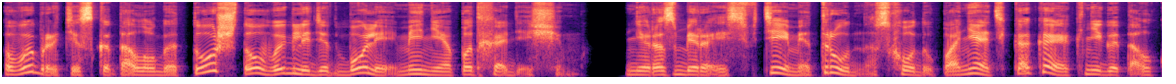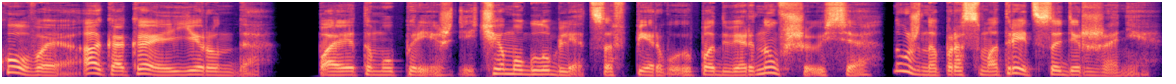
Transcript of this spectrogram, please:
Выбрать из каталога то, что выглядит более-менее подходящим. Не разбираясь в теме, трудно сходу понять, какая книга толковая, а какая ерунда. Поэтому прежде, чем углубляться в первую подвернувшуюся, нужно просмотреть содержание.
